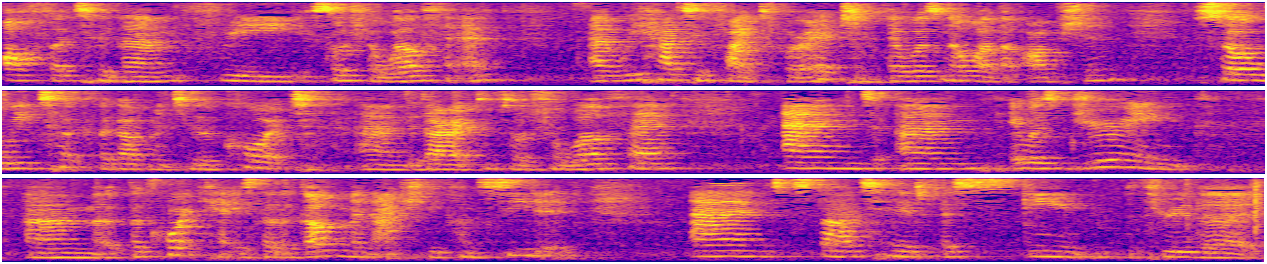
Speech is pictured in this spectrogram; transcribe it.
offer to them free social welfare, and we had to fight for it. There was no other option. So we took the government to the court, and the Director of Social Welfare, and um, it was during um, the court case that the government actually conceded and started a scheme through the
